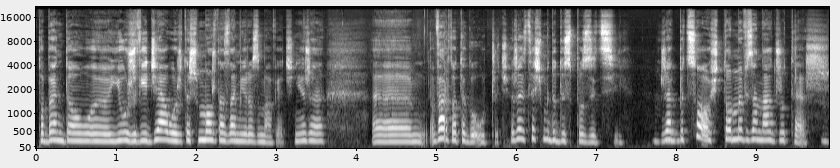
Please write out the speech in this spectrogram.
to będą e, już wiedziały, że też można z nami rozmawiać, nie? że e, warto tego uczyć, że jesteśmy do dyspozycji, że jakby coś, to my w zanadrzu też.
